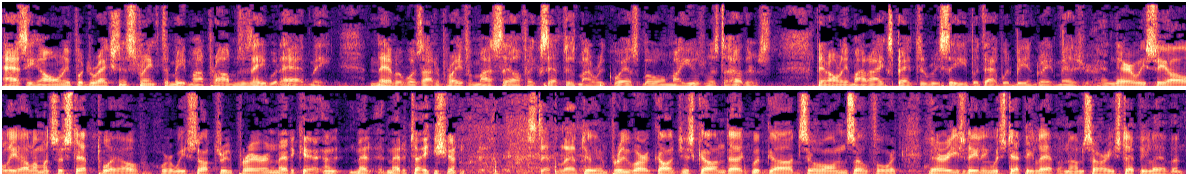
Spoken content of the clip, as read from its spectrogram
asking only for direction and strength to meet my problems as He would have me. Never was I to pray for myself except as my request bore on my usefulness to others. Then only might I expect to receive, but that would be in great measure. And there we see all the elements of step 12, where we sought through prayer and medica- uh, med- meditation. step 11. To improve our conscious contact with God, so on and so forth. There he's dealing with step 11. I'm sorry, step 11.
